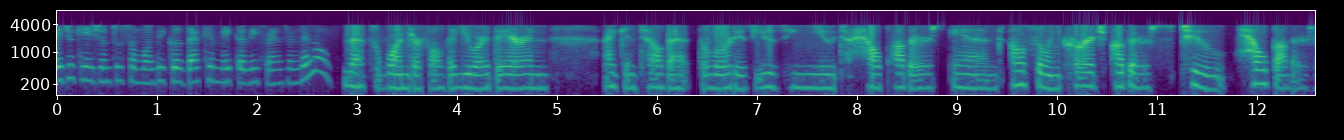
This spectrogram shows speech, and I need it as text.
education to someone because that can make a difference in their life. That's wonderful that you are there and I can tell that the Lord is using you to help others and also encourage others to help others.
